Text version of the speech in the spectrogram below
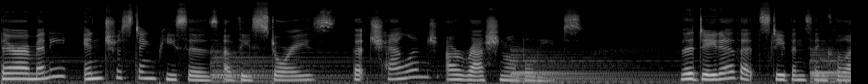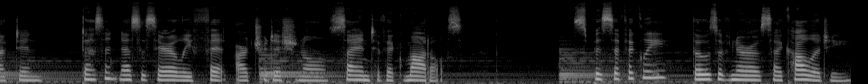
There are many interesting pieces of these stories that challenge our rational beliefs. The data that Stevenson collected doesn't necessarily fit our traditional scientific models, specifically those of neuropsychology,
